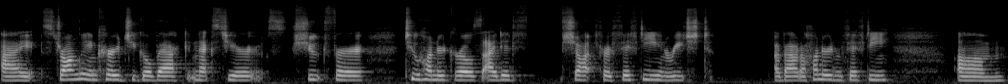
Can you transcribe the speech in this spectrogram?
I strongly encourage you go back next year, shoot for 200 girls. I did shot for 50 and reached about 150. Um,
